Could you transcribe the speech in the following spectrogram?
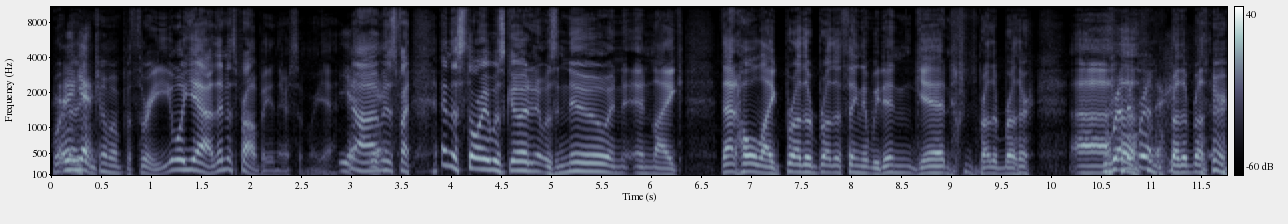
We're And gonna again, come up with three. Well, yeah, then it's probably in there somewhere. Yeah. Yeah, no, I yeah. mean it's fine. And the story was good, and it was new, and and like that whole like brother brother thing that we didn't get, brother brother, uh, Brother, brother. brother brother,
